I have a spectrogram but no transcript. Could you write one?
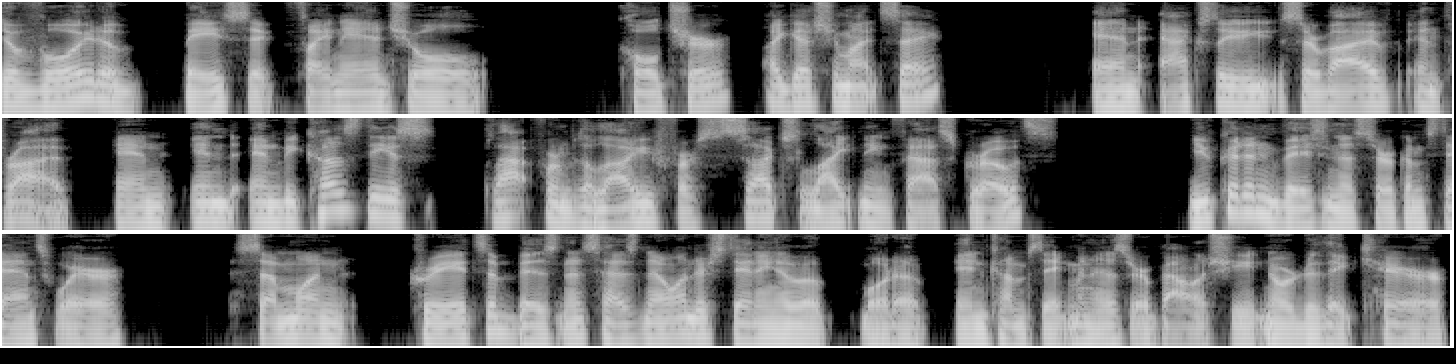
devoid of basic financial culture, I guess you might say, and actually survive and thrive. And, and, and because these platforms allow you for such lightning fast growths, you could envision a circumstance where someone creates a business, has no understanding of a, what a income statement is or a balance sheet, nor do they care,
